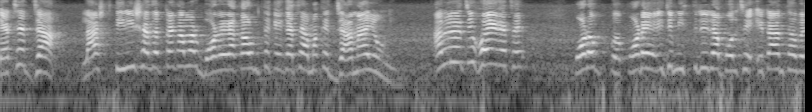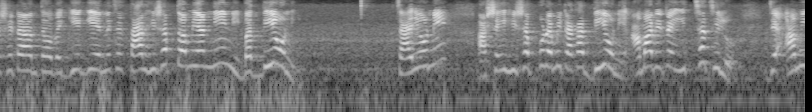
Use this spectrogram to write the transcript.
গেছে যা লাস্ট তিরিশ হাজার টাকা আমার বরের অ্যাকাউন্ট থেকে গেছে, আমাকে জানায়ও নি। আমি ভেবেছি হয়ে গেছে। পর, পরে এই যে মিস্ত্রিরা বলছে, এটা আনতে হবে, সেটা আনতে হবে, গিয়ে গিয়ে এনেছে। তার হিসাব তো আমি আর নিইনি বা দিও নি চাইও নি আর সেই হিসাব করে আমি টাকা দিও নি আমার এটা ইচ্ছা ছিল যে আমি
